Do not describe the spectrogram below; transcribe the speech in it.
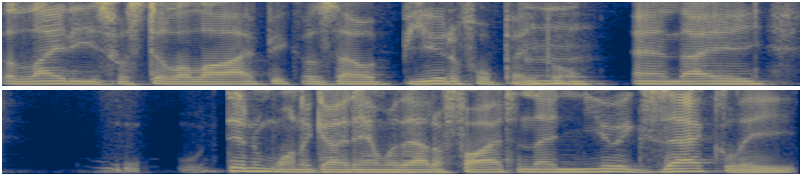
the ladies were still alive because they were beautiful people mm. and they didn't want to go down without a fight and they knew exactly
